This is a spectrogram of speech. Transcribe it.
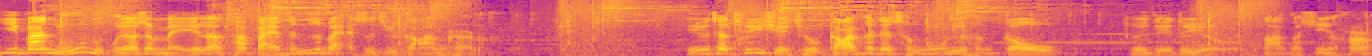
一般努努要是没了，他百分之百是去干克了，因为他推雪球干克的成功率很高，所以给队友打个信号。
